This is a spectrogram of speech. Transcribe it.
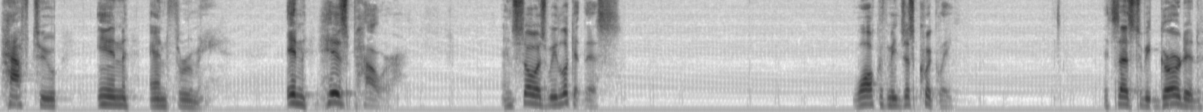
have to in and through me in His power. And so, as we look at this, walk with me just quickly. It says to be girded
